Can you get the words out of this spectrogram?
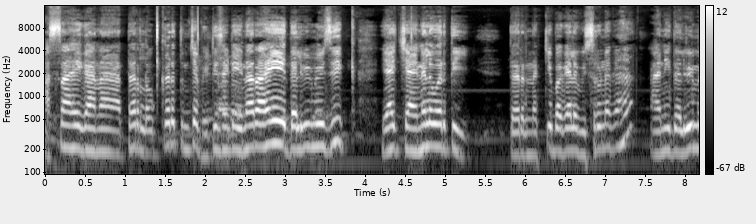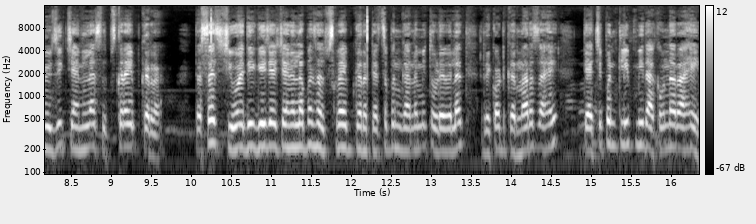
असं आहे गाणं. तर लवकर तुमच्या भेटीसाठी येणार आहे दलवी म्युझिक या चॅनल वरती. तर नक्की बघायला विसरू नका हा? आणि दलवी म्युझिक चॅनलला सबस्क्राईब करा. तसंच शिवादिगेच्या चॅनलला पण सबस्क्राईब करा त्याचं पण गाणं मी थोड्या वेळात रेकॉर्ड करणारच आहे. त्याची पण क्लिप मी दाखवणार आहे.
